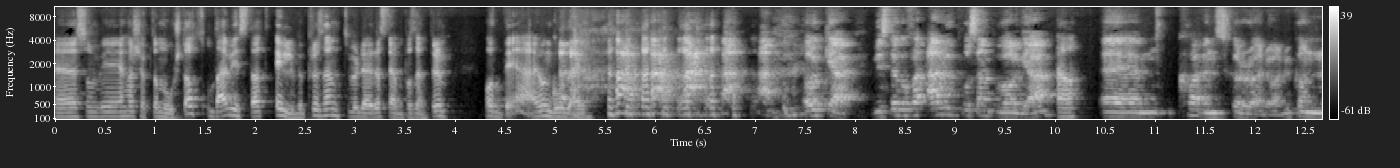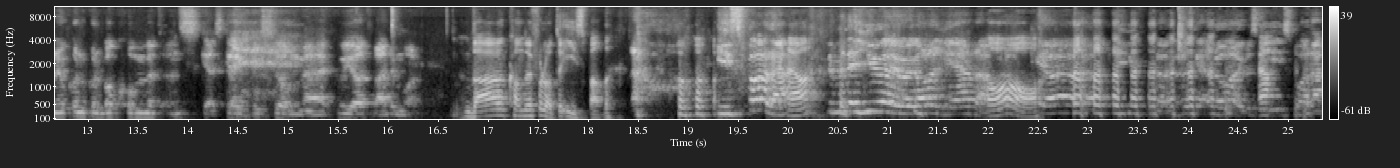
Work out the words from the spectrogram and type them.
eh, som vi har kjøpt av Norstat. Og der viste det at 11% vurderer å stemme på sentrum. Og det er jo en god del. ok, hvis dere får 11 på valget, Ja. eh, hva ønsker du da? Du kan, du kan, kan du bare komme med et ønske. Skal jeg liksom eh, gjøre et veddemål? Da kan du få lov til å isbade. Isbade? Ja. Men det gjør jeg jo allerede. Oh. Ok, ja, ja, ja. Jeg lover, Du skal isbade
